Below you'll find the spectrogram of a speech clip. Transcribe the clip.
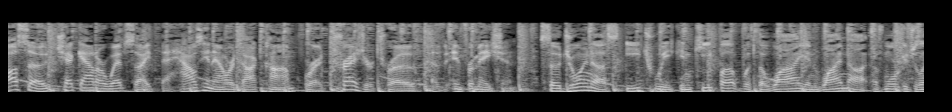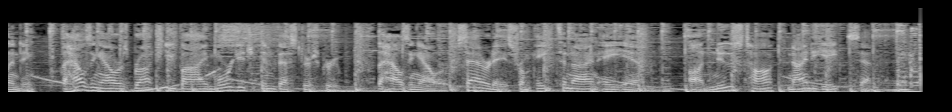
Also, check out our website, thehousinghour.com, for a treasure trove of information. So join us each week and keep up with the why and why not of mortgage lending. The Housing Hour is brought to you by Mortgage Investors Group. The Housing Hour, Saturdays from 8 to 9 a.m on News Talk 98.7.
